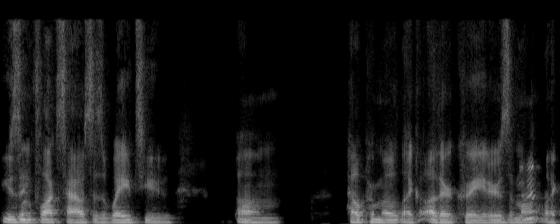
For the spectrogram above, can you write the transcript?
using flux house as a way to um help promote like other creators among Mm-hmm. like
